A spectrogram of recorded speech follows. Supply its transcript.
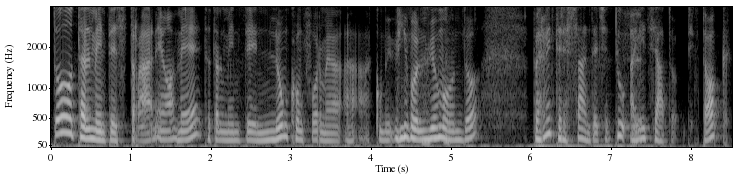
totalmente estraneo a me, totalmente non conforme a, a- come vivo il mio mondo, però interessante, cioè tu Sì. hai iniziato TikTok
